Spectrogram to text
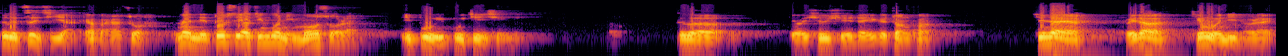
这个自己啊，要把它做好。那你都是要经过你摸索了，一步一步进行的。这个要修学的一个状况。现在、啊、回到经文里头来，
